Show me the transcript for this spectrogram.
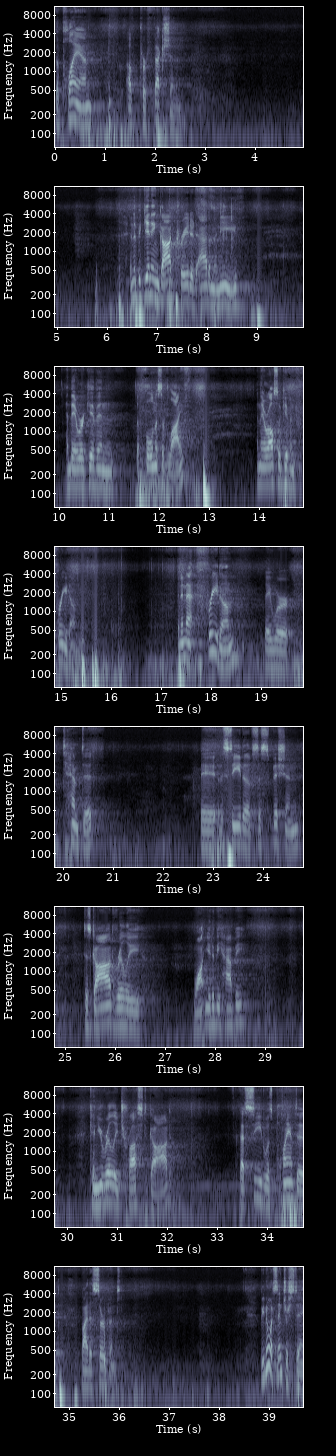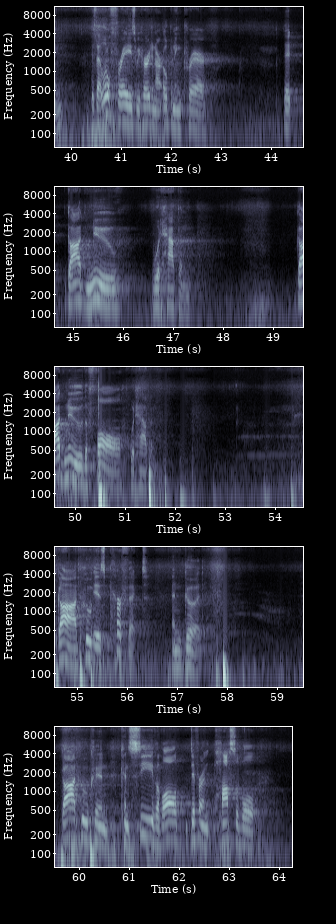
the plan of perfection. In the beginning, God created Adam and Eve, and they were given the fullness of life, and they were also given freedom. And in that freedom, they were tempted. The, the seed of suspicion does God really want you to be happy? Can you really trust God? That seed was planted by the serpent. But you know what's interesting is that little phrase we heard in our opening prayer that God knew would happen. God knew the fall would happen. God, who is perfect and good. God, who can conceive of all different possible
